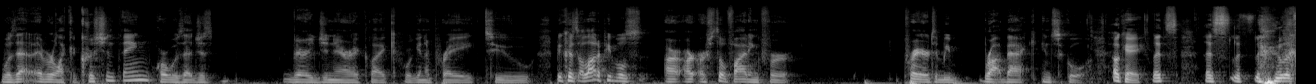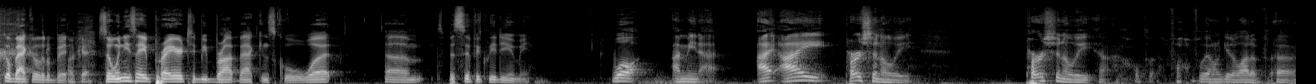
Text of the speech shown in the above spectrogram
was that ever like a Christian thing or was that just very generic like we're going to pray to because a lot of people are, are are still fighting for prayer to be brought back in school. okay let's let's let's let's go back a little bit Okay. so when you say prayer to be brought back in school what um specifically do you mean Well, I mean, I, I, I personally, personally, uh, hopefully, hopefully, I don't get a lot of uh,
